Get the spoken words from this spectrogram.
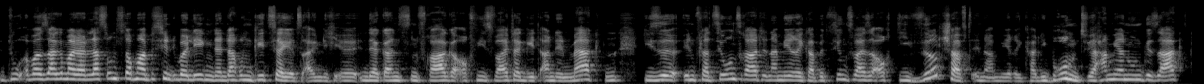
Du, aber sage mal, dann lass uns doch mal ein bisschen überlegen, denn darum geht es ja jetzt eigentlich äh, in der ganzen Frage, auch wie es weitergeht an den Märkten. Diese Inflationsrate in Amerika, beziehungsweise auch die Wirtschaft in Amerika, die brummt. Wir haben ja nun gesagt,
